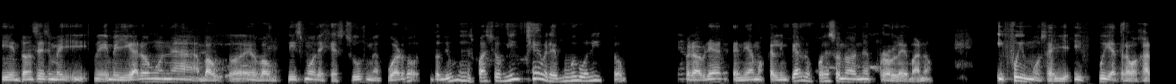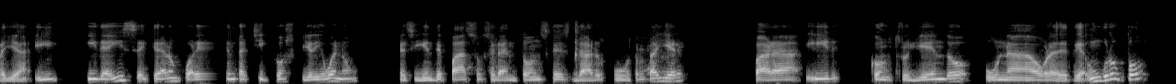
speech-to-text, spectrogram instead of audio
y entonces me, me, llegaron una el bautismo de Jesús, me acuerdo, donde un espacio bien chévere, muy bonito, pero habría, teníamos que limpiarlo, por eso no, es problema, ¿no? Y fuimos allí, y fui a trabajar allá, y, y de ahí se quedaron 40 chicos, y yo dije, bueno, el siguiente paso será entonces dar otro taller para ir construyendo una obra de teatro, un grupo,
